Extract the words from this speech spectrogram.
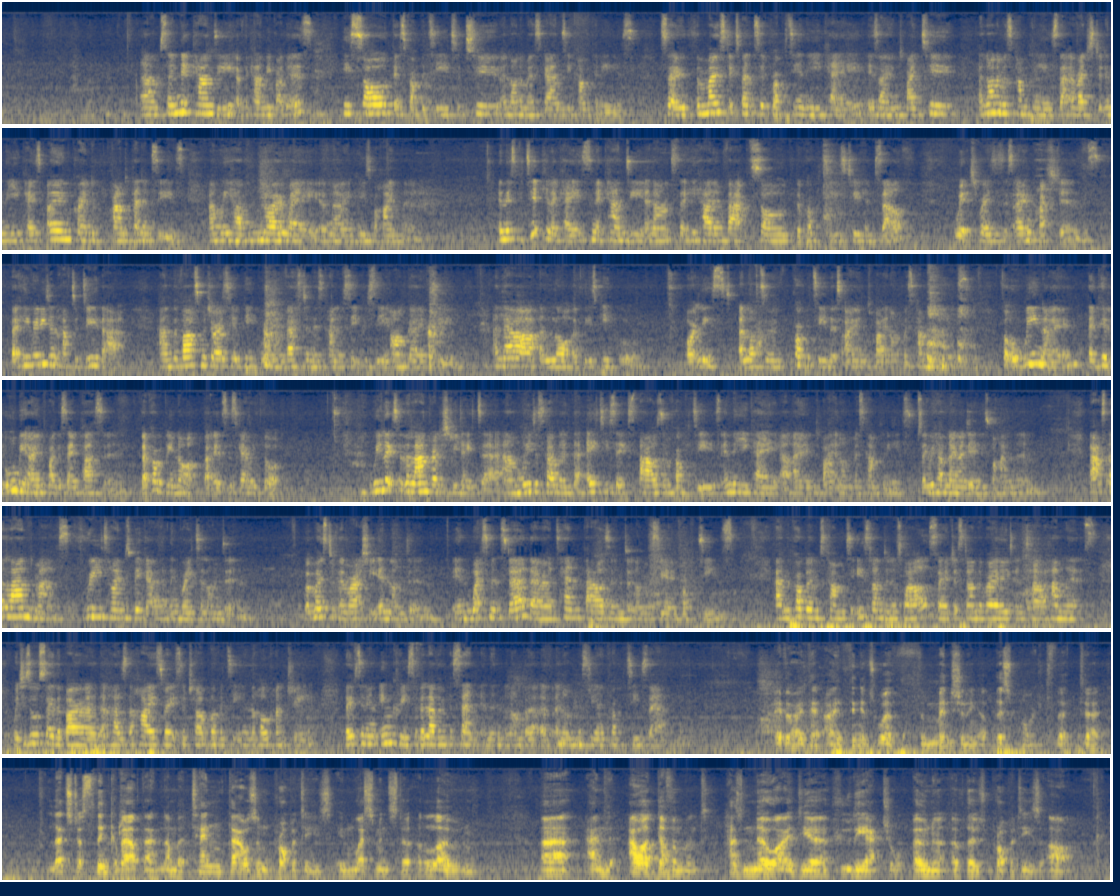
Um, so Nick Candy of the Candy Brothers, he sold this property to two anonymous Guernsey companies. So the most expensive property in the UK is owned by two anonymous companies that are registered in the UK's own crown, crown dependencies, and we have no way of knowing who's behind them. In this particular case, Nick Candy announced that he had in fact sold the properties to himself, which raises its own questions, but he really didn't have to do that. And the vast majority of people who invest in this kind of secrecy aren't going to. And there are a lot of these people, or at least a lot of property that's owned by anonymous companies. For all we know, they could all be owned by the same person. They're probably not, but it's a scary thought. We looked at the land registry data and we discovered that 86,000 properties in the UK are owned by anonymous companies, so we have no idea who's behind them. That's a landmass three times bigger than Greater London, but most of them are actually in London. In Westminster, there are 10,000 anonymously owned properties. And the problems come to East London as well, so just down the road in Tower Hamlets, which is also the borough that has the highest rates of child poverty in the whole country. They've seen an increase of 11% in the number of anonymously owned properties there. Eva, I, th- I think it's worth mentioning at this point that uh, let's just think about that number 10,000 properties in Westminster alone, uh, and our government has no idea who the actual owner of those properties are.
